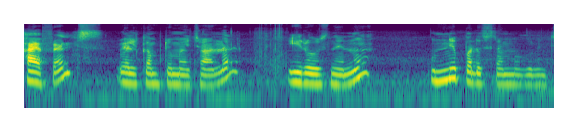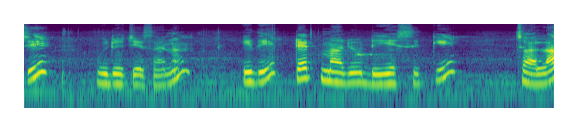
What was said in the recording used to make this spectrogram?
Hi friends welcome to my channel ఈరోజు నేను ఉన్ని పరిశ్రమ గురించి వీడియో చేశాను. ఇది టెట్ మరియు డిఎస్సికి చాలా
